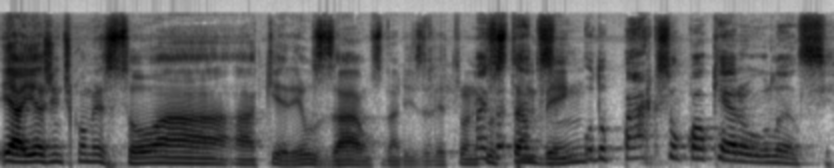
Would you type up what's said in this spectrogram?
E aí a gente começou a, a querer usar os narizes eletrônicos Mas também. antes, o do Parkinson, qual que era o lance?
